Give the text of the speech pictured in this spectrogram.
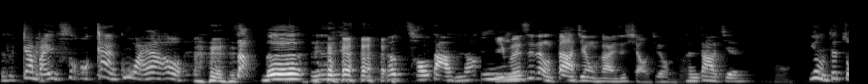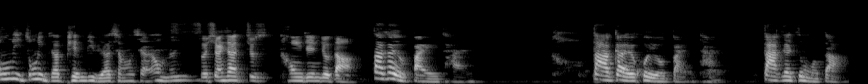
就是干白痴，我干过来啊！哦，炸了，然后超大声，然后你们是那种大间网咖还是小间网咖？很大间，因为我们在中立，中立比较偏僻，比较乡下，然后我们所以乡下就是空间就大，大概有百台，大概会有百台，大概这么大。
